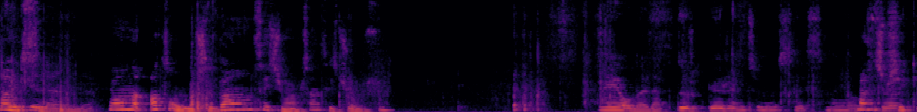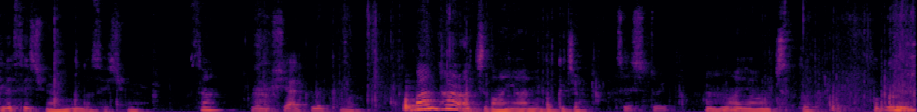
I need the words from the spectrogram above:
Hangisi? Ya onu at onun içine. Ben onu seçmiyorum. Sen seçiyor musun? Ne olarak? Dur. Görüntü mü ses mi yoksa Ben hiçbir şekilde seçmiyorum. Bunu da seçmiyorum. Sen? yumuşaklık mı? Ben her açıdan yani bakacağım. Ses duy. Hı hı, ayağım çıtladı. Bakın.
